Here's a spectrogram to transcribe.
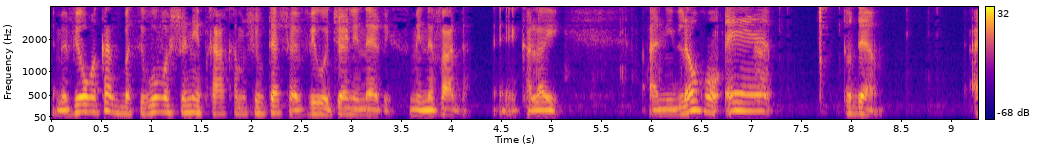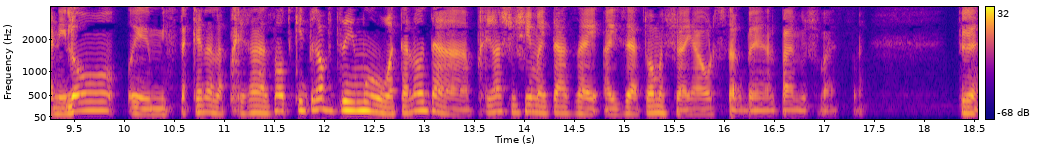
הם הביאו רכז בסיבוב השני, בחירה 59, הביאו את ג'יילן האריס מנבאדה, אה, קלעי. אני לא רואה, אתה יודע, אני לא אה, מסתכל על הבחירה הזאת, כי דראפט זה הימור, אתה לא יודע, בחירה 60 הייתה איזיה תומאס שהיה all-star ב-2017. תראה.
